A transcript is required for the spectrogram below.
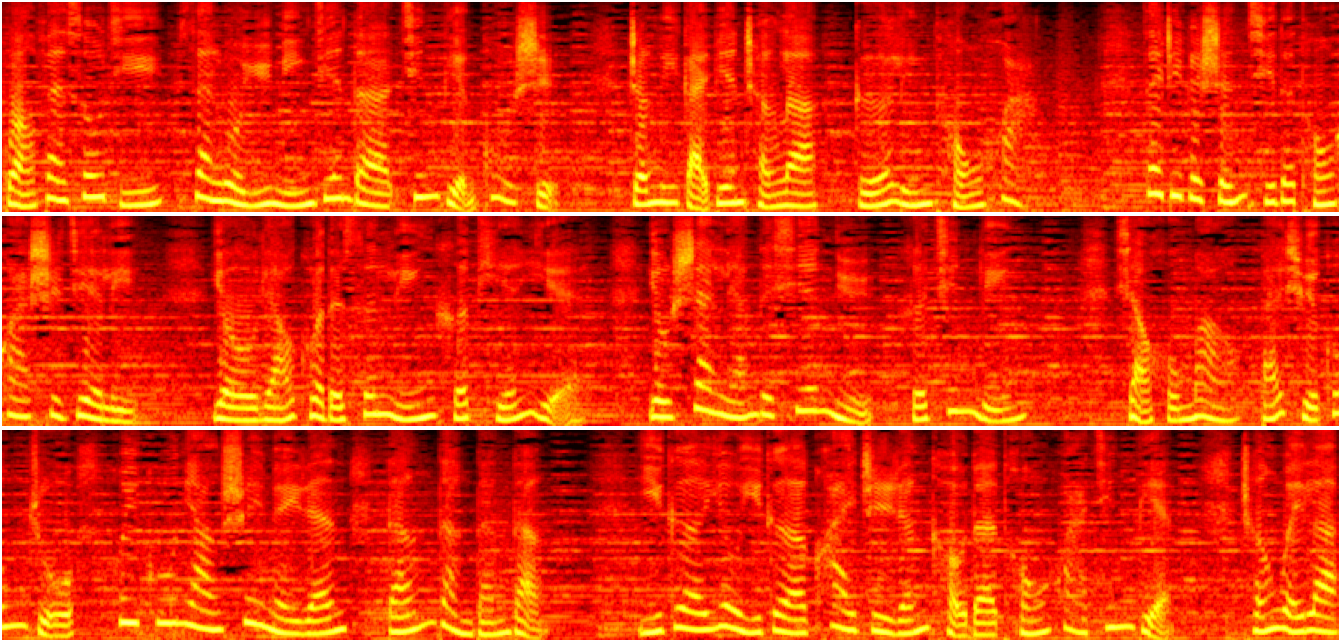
广泛搜集散落于民间的经典故事，整理改编成了格林童话。在这个神奇的童话世界里，有辽阔的森林和田野，有善良的仙女和精灵，小红帽、白雪公主、灰姑娘、睡美人等等等等。一个又一个脍炙人口的童话经典，成为了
